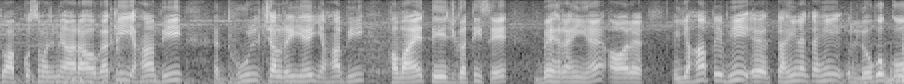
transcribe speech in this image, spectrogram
तो आपको समझ में आ रहा होगा कि यहाँ भी धूल चल रही है, यहाँ भी हवाएँ तेज़ गति से बह रही हैं और यहाँ पे भी कहीं ना कहीं लोगों को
